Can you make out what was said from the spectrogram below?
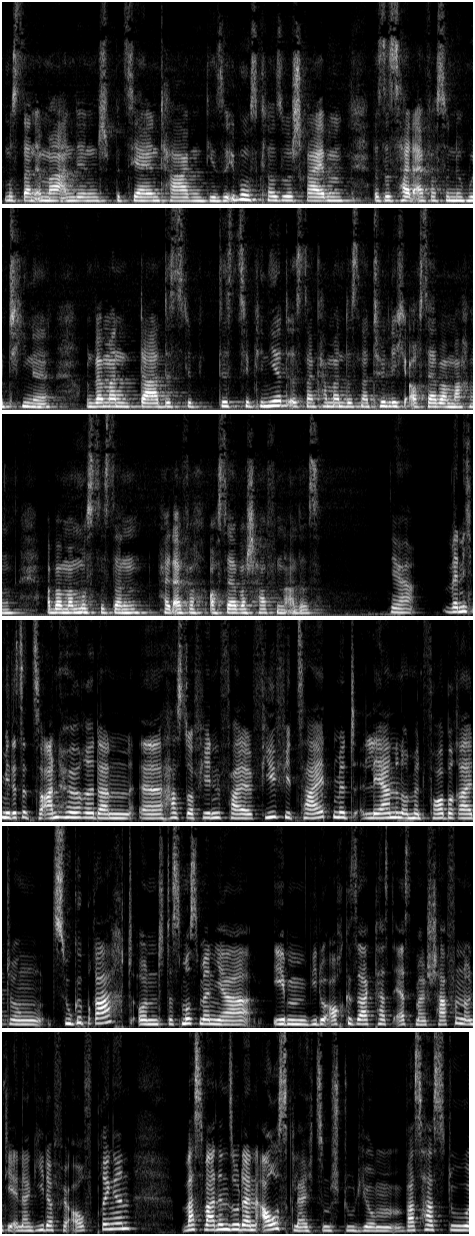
muss dann immer an den speziellen Tagen diese Übungsklausur schreiben. Das ist halt einfach so eine Routine. Und wenn man da diszipliniert ist, dann kann man das natürlich auch selber machen. Aber man muss das dann halt einfach auch selber schaffen, alles. Ja, wenn ich mir das jetzt so anhöre, dann äh, hast du auf jeden Fall viel, viel Zeit mit Lernen und mit Vorbereitung zugebracht. Und das muss man ja eben, wie du auch gesagt hast, erstmal schaffen und die Energie dafür aufbringen. Was war denn so dein Ausgleich zum Studium? Was hast du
